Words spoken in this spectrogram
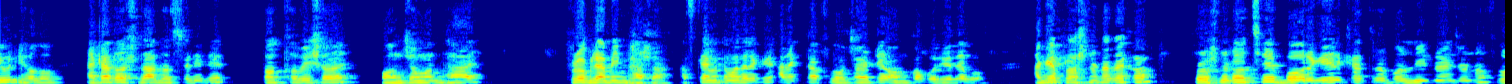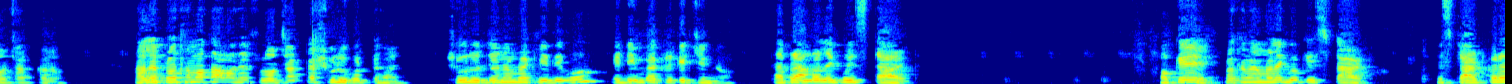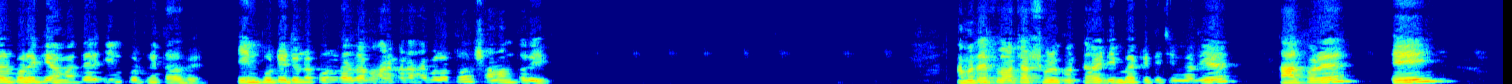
এমসিকিউটি হলো একাদশ দ্বাদশ শ্রেণীতে তথ্য বিষয়, পঞ্চম অধ্যায় প্রোগ্রামিং ভাষা। আজকে আমি তোমাদেরকে আরেকটা ফ্লো চার্টের অঙ্ক করিয়ে দেব। আগে প্রশ্নটা দেখো। প্রশ্নটা হচ্ছে, বর্গের ক্ষেত্রফল নির্ণয়ের জন্য ফ্লো চার্ট করো। তাহলে প্রথমত আমাদের ফ্লো চার্টটা শুরু করতে হয়। শুরুর জন্য আমরা কি দিব? এই ডিম্বাকৃতির চিহ্ন। তারপরে আমরা লিখব স্টার্ট ওকে প্রথমে আমরা লিখব কি? স্টার্ট স্টার্ট করার পরে কি আমাদের ইনপুট নিতে হবে? ইনপুটের জন্য কোন ঘর ব্যবহার করা হয় বলতো সমান্তরিক। আমাদের ফ্লোচার্ট শুরু করতে হয় ডিম্বাকৃতি চিহ্ন দিয়ে। তারপরে এই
